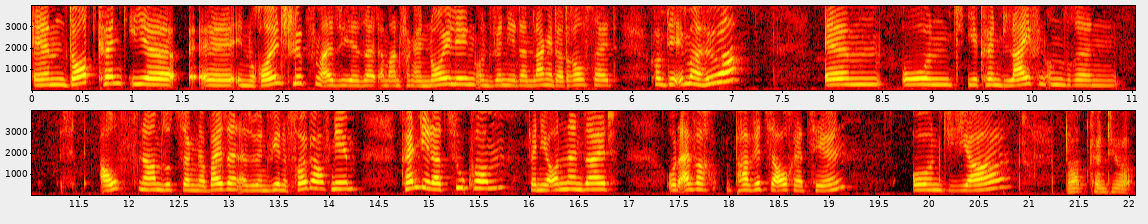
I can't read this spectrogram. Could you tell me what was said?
Ähm, dort könnt ihr äh, in Rollen schlüpfen, also ihr seid am Anfang ein Neuling und wenn ihr dann lange da drauf seid, kommt ihr immer höher. Ähm, und ihr könnt live in unseren Aufnahmen sozusagen dabei sein. Also wenn wir eine Folge aufnehmen, könnt ihr dazukommen, wenn ihr online seid und einfach ein paar Witze auch erzählen. Und ja, Dort könnt ihr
